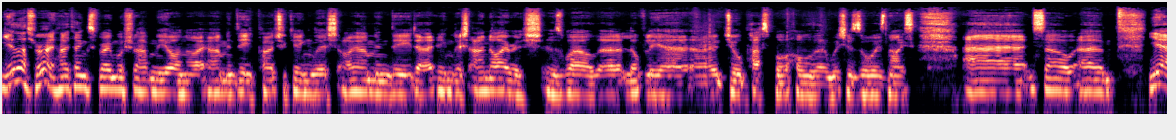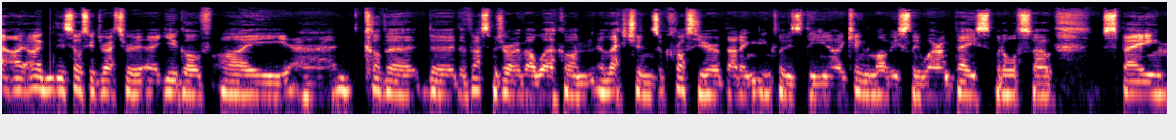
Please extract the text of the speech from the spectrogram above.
Yeah, that's right. Hi, thanks very much for having me on. I am indeed Patrick English. I am indeed uh, English and Irish as well. Uh, lovely uh, uh dual passport holder, which is always nice. Uh, so, um, yeah, I, am the associate director at YouGov. I uh, cover the, the vast majority of our work on elections across Europe. That includes the United Kingdom, obviously, where I'm based, but also Spain,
